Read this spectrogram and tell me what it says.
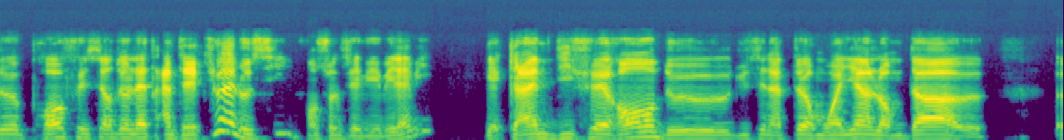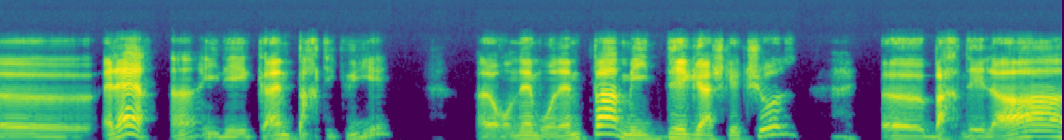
euh, professeur de lettres, intellectuel aussi, François-Xavier Bellamy, qui est quand même différent du sénateur moyen lambda euh, euh, LR. hein. Il est quand même particulier. Alors on aime ou on n'aime pas, mais il dégage quelque chose Bardella,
